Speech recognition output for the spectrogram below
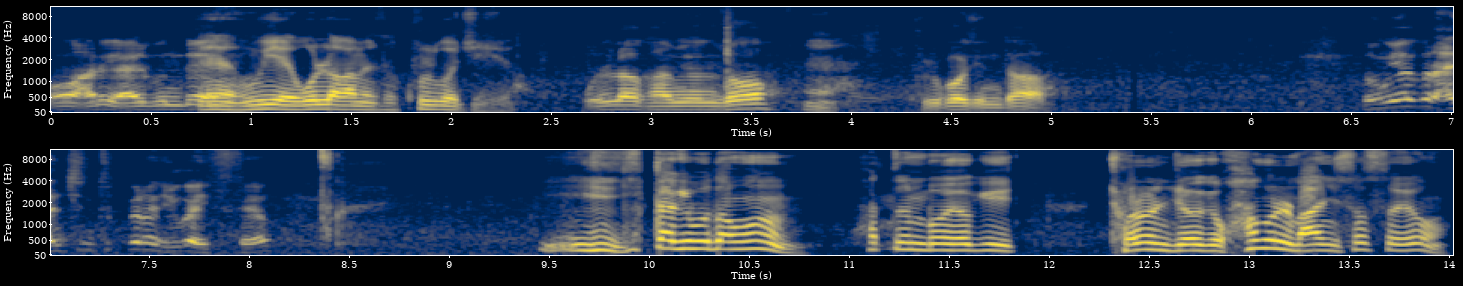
어, 아래 얇은데 예, 위에 올라가면서 굵어지죠. 올라가면서 예. 굵어진다. 농약을 안 친 특별한 이유가 있으세요? 이 있다기보다는 하여튼 뭐 여기 저는 여기 황을 많이 썼어요.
